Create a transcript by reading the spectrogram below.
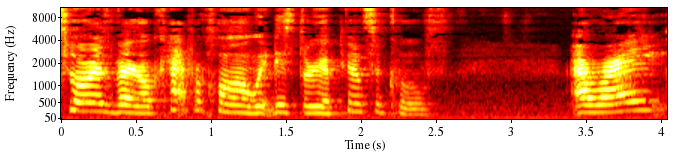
Taurus, Virgo, Capricorn with this Three of Pentacles. All right?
